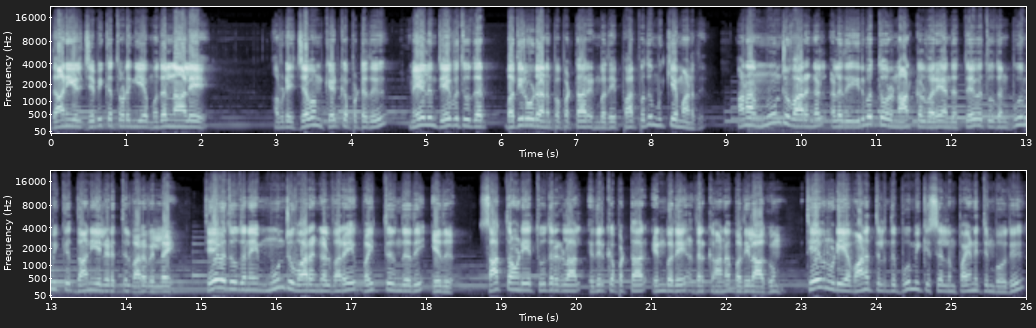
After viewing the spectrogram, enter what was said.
தானியல் ஜெபிக்கத் தொடங்கிய முதல் நாளே அவருடைய ஜெபம் கேட்கப்பட்டது. மேலும் தேவதூதர் பதிலோடு அனுப்பப்பட்டார் என்பதை பார்ப்பது முக்கியமானது. ஆனால் மூன்று வாரங்கள் அல்லது இருபத்தோரு நாட்கள் வரை அந்த தேவதூதன் பூமிக்கு தானியலிடத்தில் வரவில்லை. தேவதூதனை மூன்று வாரங்கள் வரை வைத்திருந்தது எது? சாத்தானுடைய தூதர்களால் எதிர்க்கப்பட்டார் என்பதே அதற்கான பதிலாகும். தேவனுடைய வானத்திலிருந்து பூமிக்கு செல்லும் பயணத்தின் போது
